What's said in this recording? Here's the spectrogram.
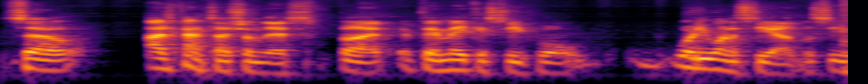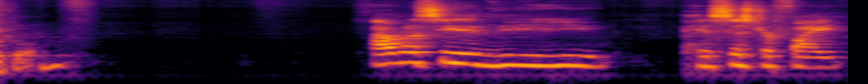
So I just kind of touched on this, but if they make a sequel, what do you want to see out of the sequel? I want to see the his sister fight.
